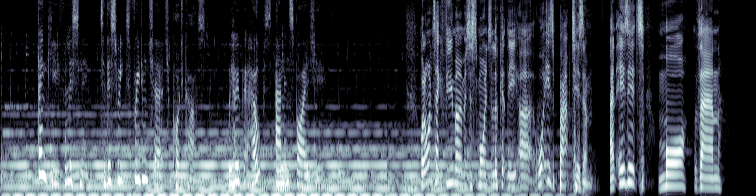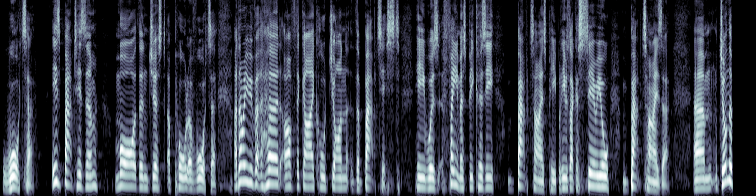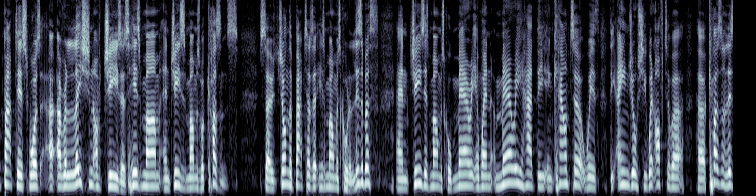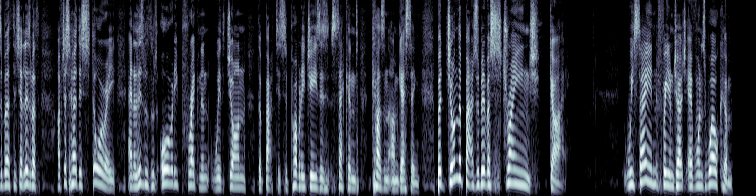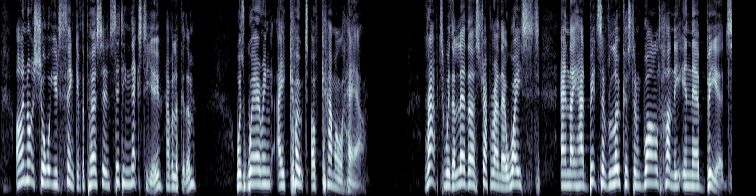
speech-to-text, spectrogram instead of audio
Thank you for listening to this week's Freedom Church podcast. We hope it helps and inspires you. Well, I want to take a few moments this morning to look at the uh, what is baptism and is it more than water? Is baptism more than just a pool of water. I don't know if you've ever heard of the guy called John the Baptist. He was famous because he baptized people, he was like a serial baptizer. Um, John the Baptist was a, a relation of Jesus. His mum and Jesus' mums were cousins. So John the Baptist, his mum was called Elizabeth, and Jesus' mum was called Mary. And when Mary had the encounter with the angel, she went off to her, her cousin Elizabeth and she said, Elizabeth, I've just heard this story. And Elizabeth was already pregnant with John the Baptist, so probably Jesus' second cousin, I'm guessing. But John the Baptist was a bit of a strange guy we say in Freedom Church, everyone's welcome. I'm not sure what you'd think if the person sitting next to you, have a look at them, was wearing a coat of camel hair, wrapped with a leather strap around their waist, and they had bits of locust and wild honey in their beard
